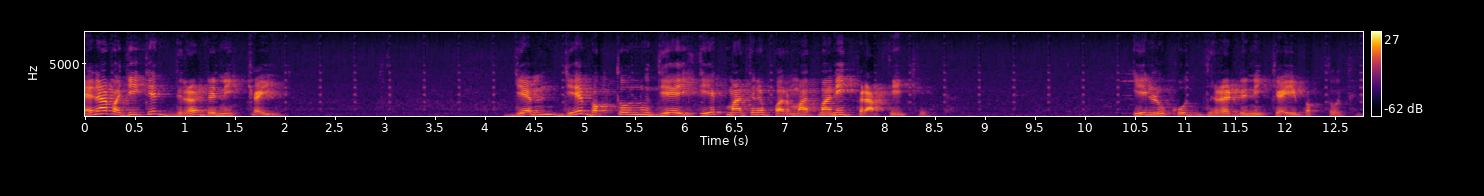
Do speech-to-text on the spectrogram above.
એના પછી છે દ્રઢ નિશ્ચય. જેમ જે ભક્તોનું ધ્યેય એકમાત્ર પરમાત્માની જ પ્રાપ્તિ છે, એ લોકો દ્રઢ નિશ્ચયી ભક્તો છે.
